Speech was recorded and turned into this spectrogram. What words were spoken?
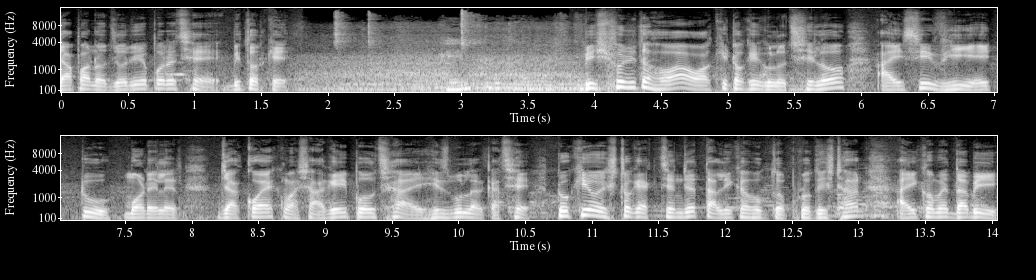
জাপানও জড়িয়ে পড়েছে বিতর্কে। বিস্ফোরিত হওয়া ওয়াকিটকিগুলো ছিল আইসি ভি এইট টু মডেলের যা কয়েক মাস আগেই পৌঁছায় হিজবুল্লার কাছে। টোকিও স্টক এক্সচেঞ্জের তালিকাভুক্ত প্রতিষ্ঠান আইকমের দাবি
